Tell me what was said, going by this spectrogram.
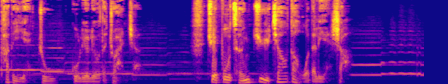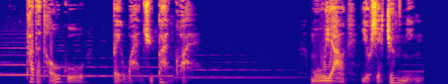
他的眼珠骨溜溜的转着，却不曾聚焦到我的脸上。他的头骨被挽去半块，模样有些狰狞。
